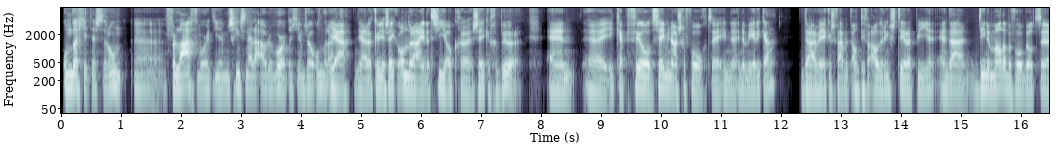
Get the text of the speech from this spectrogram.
omdat je testosteron eh, verlaagd wordt, je misschien sneller ouder wordt, dat je hem zo omdraait. Ja, ja, dat kun je zeker omdraaien. Dat zie je ook zeker gebeuren. En eh, ik heb veel seminars gevolgd in, in Amerika. Daar werken ze vaak met antiverouderingstherapieën. En daar dienen mannen bijvoorbeeld eh,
